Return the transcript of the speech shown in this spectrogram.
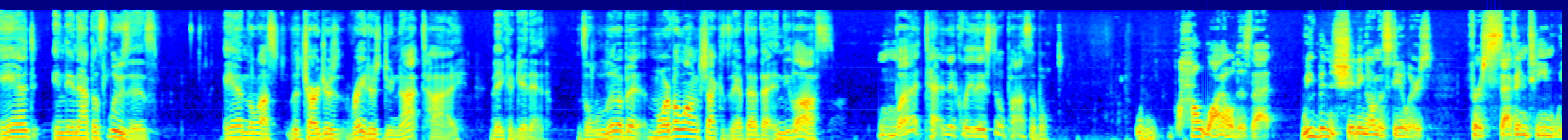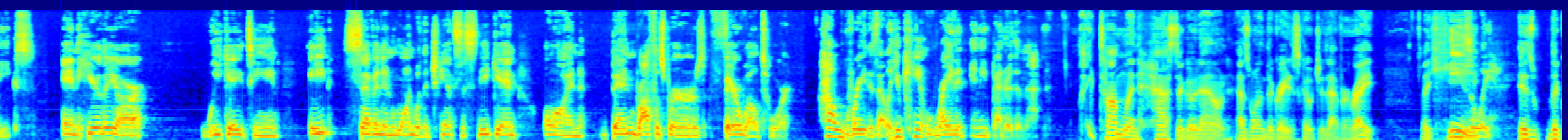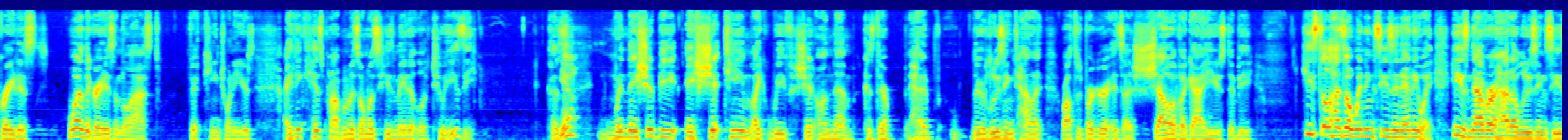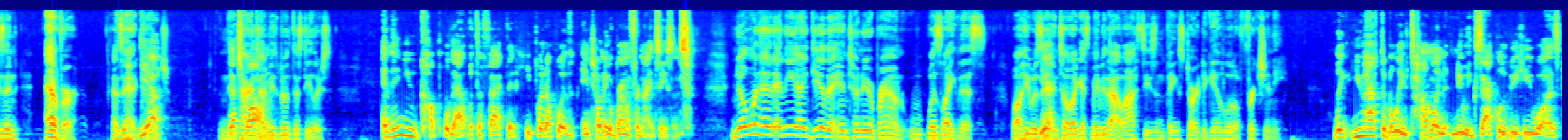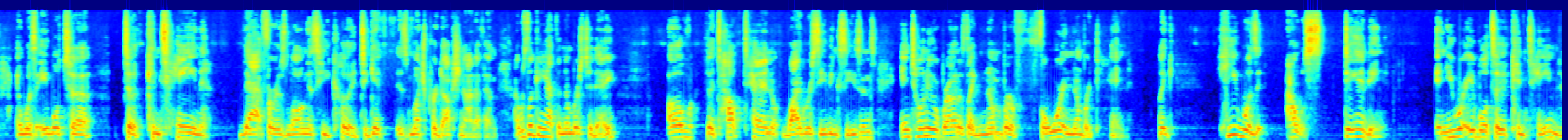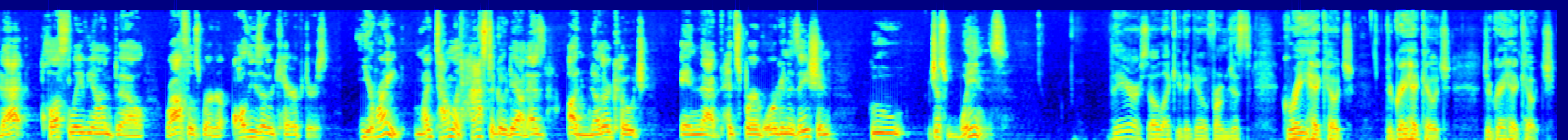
and Indianapolis loses, and the Los the Chargers Raiders do not tie, they could get in. It's a little bit more of a long shot because they have to have that Indy loss Mm-hmm. But technically, they're still possible. How wild is that? We've been shitting on the Steelers for 17 weeks. And here they are, week 18, 8 7 and 1 with a chance to sneak in on Ben Roethlisberger's farewell tour. How great is that? Like, you can't write it any better than that. Mike Tomlin has to go down as one of the greatest coaches ever, right? Like, he easily is the greatest one of the greatest in the last 15, 20 years. I think his problem is almost he's made it look too easy. Because yeah. When they should be a shit team, like we've shit on them because they're have, they're losing talent. Roethlisberger is a shell of a guy he used to be. He still has a winning season anyway. He's never had a losing season ever as a head coach. Yeah. the That's entire wild. time he's been with the Steelers. And then you couple that with the fact that he put up with Antonio Brown for nine seasons. No one had any idea that Antonio Brown was like this while he was yeah. there until I guess maybe that last season things started to get a little frictiony. Like you have to believe Tomlin knew exactly who he was and was able to to contain that for as long as he could to get as much production out of him. I was looking at the numbers today of the top 10 wide receiving seasons, Antonio Brown is like number 4 and number 10. Like he was outstanding and you were able to contain that plus Le'Veon Bell, Roethlisberger, all these other characters. You're right. Mike Tomlin has to go down as another coach in that Pittsburgh organization who just wins. They are so lucky to go from just great head coach to great head coach to great head coach.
